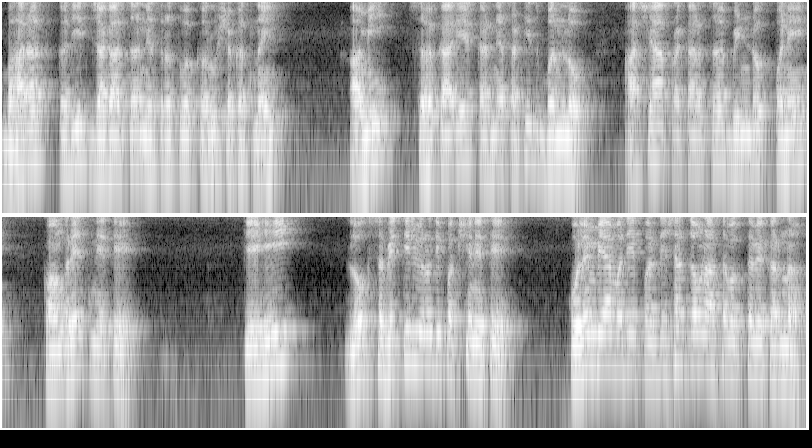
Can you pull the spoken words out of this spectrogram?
भारत कधीच जगाचं नेतृत्व करू शकत नाही. आम्ही सहकार्य करण्यासाठीच बनलो अशा प्रकारचं बिंडोकपणे काँग्रेस नेते तेही लोकसभेतील विरोधी पक्ष नेते कोलंबियामध्ये परदेशात जाऊन असं वक्तव्य करणं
